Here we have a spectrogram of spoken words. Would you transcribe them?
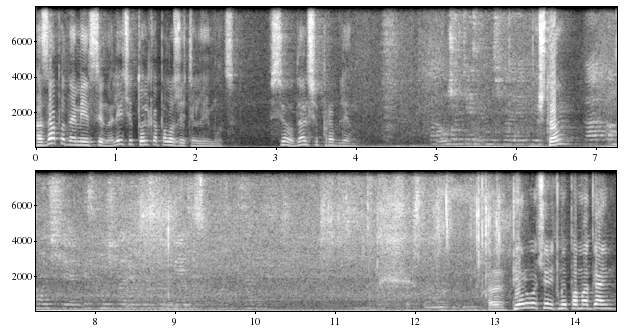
А западная медицина лечит только положительные эмоции. Все, дальше проблемы. Человеку? Что? Как помочь близкому человеку, чтобы медицинскую Э, В первую очередь мы помогаем,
